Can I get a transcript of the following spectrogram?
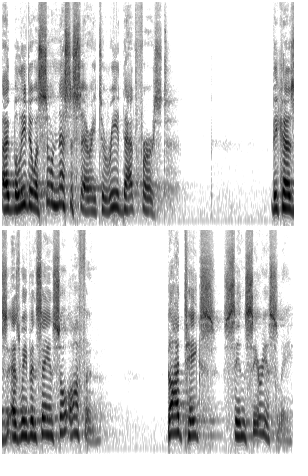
I believed it was so necessary to read that first. Because, as we've been saying so often, God takes sin seriously.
